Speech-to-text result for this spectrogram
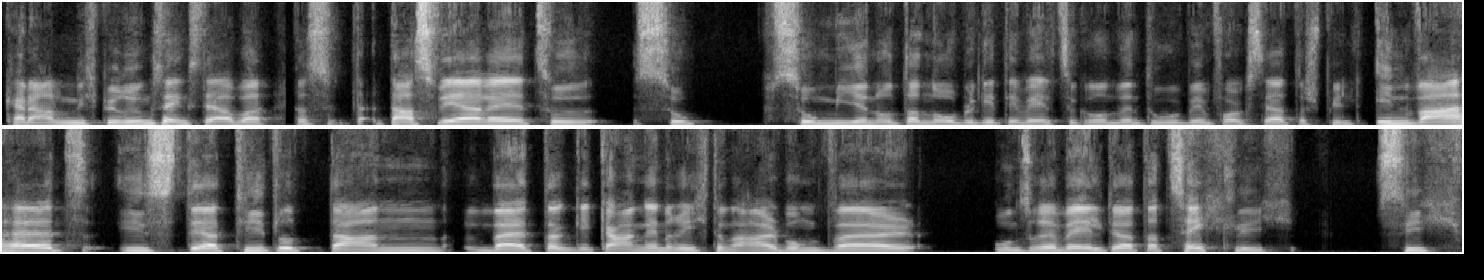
keine Ahnung, nicht Berührungsängste, aber das, das wäre zu subsummieren unter Nobel geht die Welt zugrunde, wenn du im Volkstheater spielt. In Wahrheit ist der Titel dann weitergegangen Richtung Album, weil unsere Welt ja tatsächlich sich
